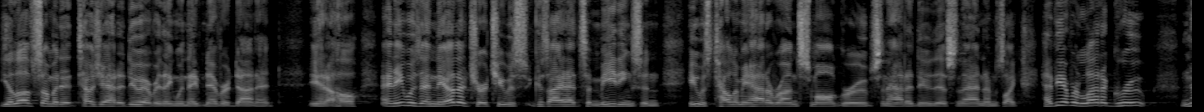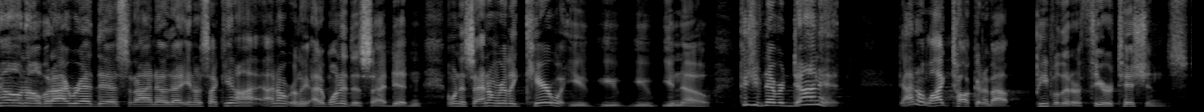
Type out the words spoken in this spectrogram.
You love somebody that tells you how to do everything when they've never done it you know. And he was in the other church, he was, because I had some meetings and he was telling me how to run small groups and how to do this and that. And I was like, Have you ever led a group? No, no, but I read this and I know that. You know, it's like, you know, I, I don't really, I wanted to say I didn't. I want to say, I don't really care what you, you, you, you know, because you've never done it. I don't like talking about people that are theoreticians.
